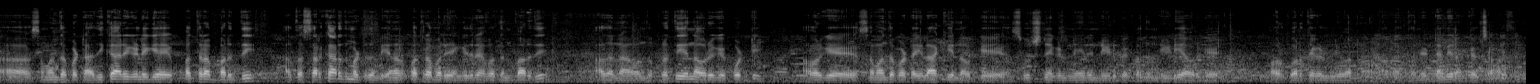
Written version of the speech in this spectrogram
ಆ, ಸಂಬಂಧಪಟ್ಟ ಅಧಿಕಾರಿಗಳಿಗೆ ಪತ್ರ ಬರೆದು ಅಥವಾ ಸರ್ಕಾರದ ಮಟ್ಟದಲ್ಲಿ ಏನಾದ್ರು ಪತ್ರ ಬರೆಯಂಗಿದ್ರೆ ಅದನ್ನು ಬರೆದು ಅದನ್ನು ಒಂದು ಪ್ರತಿಯನ್ನು ಅವರಿಗೆ ಕೊಟ್ಟು ಅವ್ರಿಗೆ ಸಂಬಂಧಪಟ್ಟ ಇಲಾಖೆಯನ್ನು ಅವ್ರಿಗೆ ಸೂಚನೆಗಳನ್ನ ಏನೇನು ನೀಡಬೇಕು ಅದನ್ನು ನೀಡಿ ಅವ್ರಿಗೆ ಅವ್ರ ಕೊರತೆಗಳು ನಿವಾರಣೆ ಮಾಡೋದಂತ ನಿಟ್ಟಿನಲ್ಲಿ ನಾವು ಕೆಲಸ ಮಾಡ್ತೀವಿ.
